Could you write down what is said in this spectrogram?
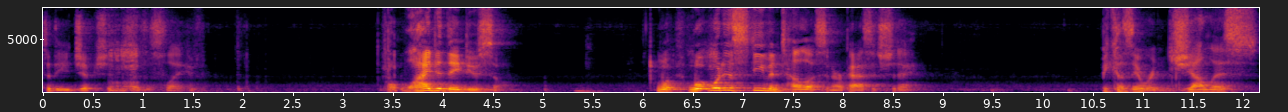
to the Egyptians as a slave. But why did they do so? What, what, what does Stephen tell us in our passage today? Because they were jealous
